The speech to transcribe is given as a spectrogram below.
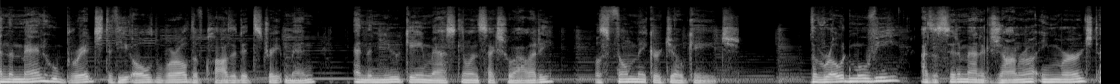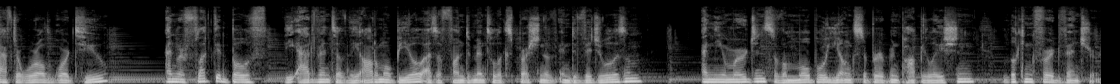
and the man who bridged the old world of closeted straight men and the new gay masculine sexuality was filmmaker Joe Gage. The road movie as a cinematic genre emerged after World War II and reflected both the advent of the automobile as a fundamental expression of individualism and the emergence of a mobile young suburban population looking for adventure.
